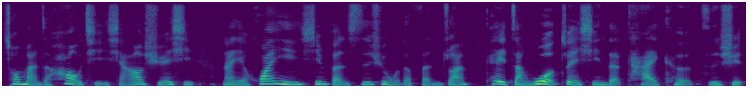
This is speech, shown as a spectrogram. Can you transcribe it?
充满着好奇，想要学习，那也欢迎新粉私讯我的粉砖，可以掌握最新的开课资讯。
